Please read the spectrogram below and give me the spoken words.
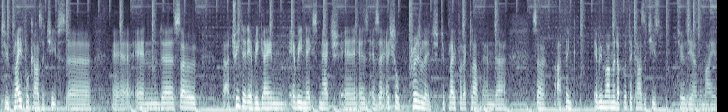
to play for Kaizer Chiefs. Uh, uh, and uh, so I treated every game, every next match uh, as, as an actual privilege to play for the club. And uh, so I think every moment I put the Kaizer Chiefs jersey over my head.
